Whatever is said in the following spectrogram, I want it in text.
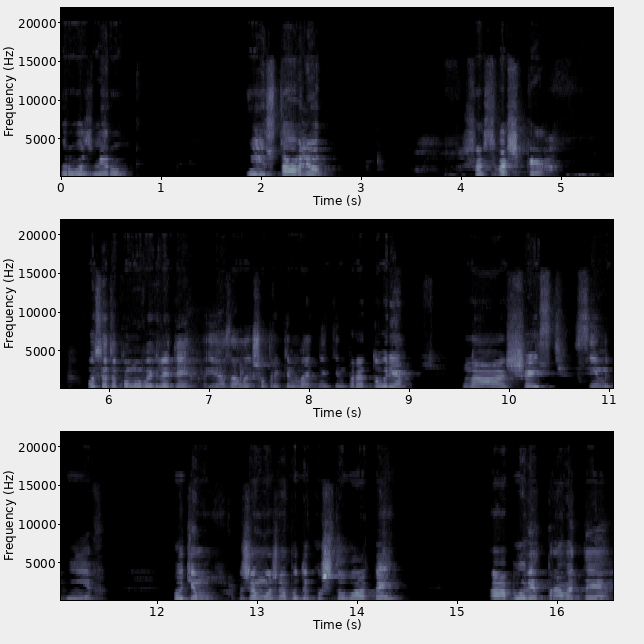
розміру і ставлю щось важке. Ось у такому вигляді я залишу при кімнатній температурі на 6-7 днів. Потім вже можна буде куштувати або відправити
